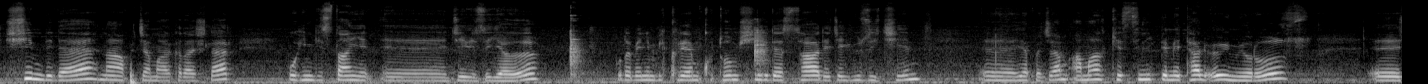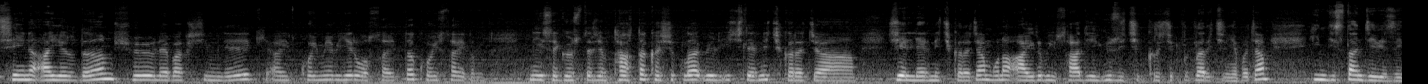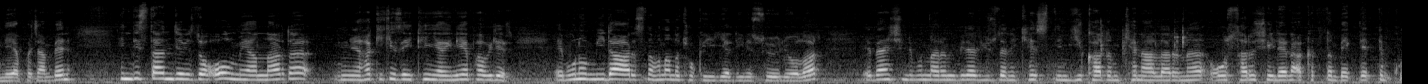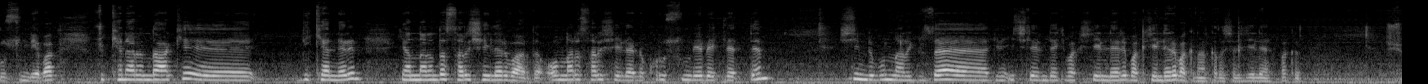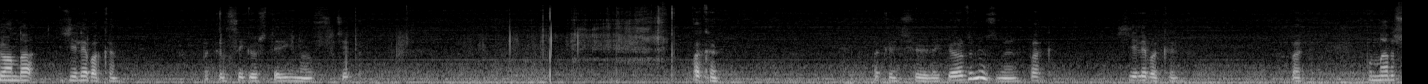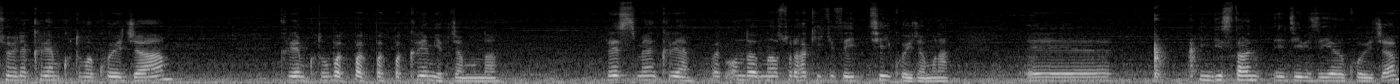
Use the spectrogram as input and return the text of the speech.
Şimdi de ne yapacağım arkadaşlar? Bu Hindistan e, cevizi yağı. Bu da benim bir krem kutum. Şimdi de sadece yüz için e, yapacağım. Ama kesinlikle metal övmüyoruz. E, şeyini ayırdım. Şöyle bak şimdi. Ay koymaya bir yeri olsaydı da koysaydım. Neyse göstereceğim. Tahta kaşıkla böyle içlerini çıkaracağım. Jellerini çıkaracağım. Buna ayrı bir sadece yüz için, kırışıklıklar için yapacağım. Hindistan ceviziyle yapacağım. Ben Hindistan cevizi olmayanlar da e, hakiki zeytinyağını yapabilir. E, bunun mide ağrısına falan da çok iyi geldiğini söylüyorlar. E, ben şimdi bunların birer yüzlerini kestim, yıkadım kenarlarını, o sarı şeylerini akıttım, beklettim kurusun diye bak. Şu kenarındaki e, dikenlerin yanlarında sarı şeyler vardı. Onları sarı şeylerini kurusun diye beklettim. Şimdi bunları güzel yine içlerindeki bak jelleri bak jellere bakın arkadaşlar jele bakın. Şu anda jele bakın. Bakın size göstereyim azıcık. Bakın. Bakın şöyle gördünüz mü? Bak. Jele bakın. Bak. Bunları şöyle krem kutuma koyacağım. Krem kutuma bak bak bak bak krem yapacağım bundan. Resmen krem. Bak ondan sonra hakiki zeyt şey koyacağım ona. Ee, Hindistan e, cevizi yağı koyacağım.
